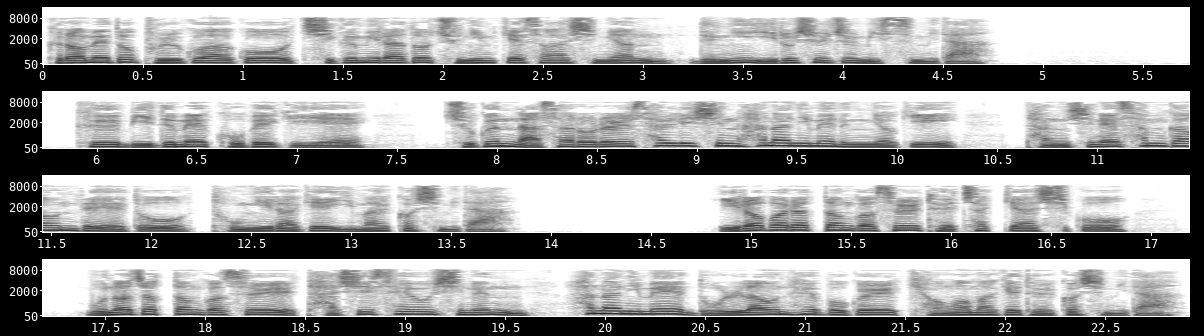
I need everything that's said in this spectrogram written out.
그럼에도 불구하고 지금이라도 주님께서 하시면 능히 이루실 줄 믿습니다. 그 믿음의 고백 위에 죽은 나사로를 살리신 하나님의 능력이 당신의 삶 가운데에도 동일하게 임할 것입니다. 잃어버렸던 것을 되찾게 하시고 무너졌던 것을 다시 세우시는 하나님의 놀라운 회복을 경험하게 될 것입니다.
